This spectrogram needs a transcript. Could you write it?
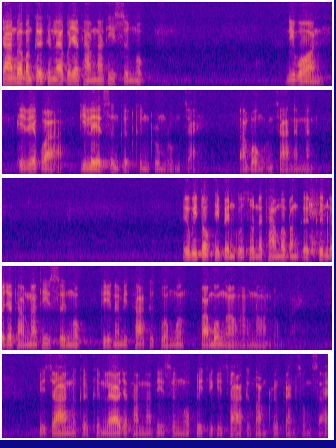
ฌานเมื่อบังเกิดขึ้นแล้วก็จะทำหน้าที่สงบ นิวรณ์ที่เรียกว่ากิเลสซึ่งเกิดขึ้นกลุ่มรุมใจ ตามองค์ของฌานนั้นหรือวิตกที่เป็นกุศลธรรมเมื่อบังเกิดขึ้นก็จะทำหน้าที่สงบตีนมิทะคือความม่วงความม่วงเหงาหานอนลงไป วิจารเมื่อเกิดขึ้นแล้วจะทำหน้าที่สงบวิจิกิจฉาคือความเครือบแคลงสงสัย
